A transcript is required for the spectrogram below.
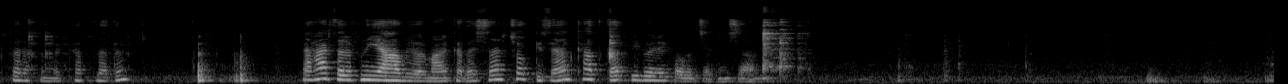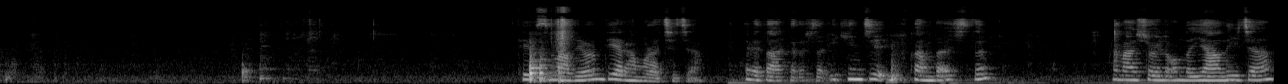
Bu tarafını da katladım. Ve her tarafını yağlıyorum arkadaşlar. Çok güzel kat kat bir börek olacak inşallah. Tepsimi alıyorum. Diğer hamur açacağım. Evet arkadaşlar ikinci yufkamı da açtım. Hemen şöyle onu da yağlayacağım.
